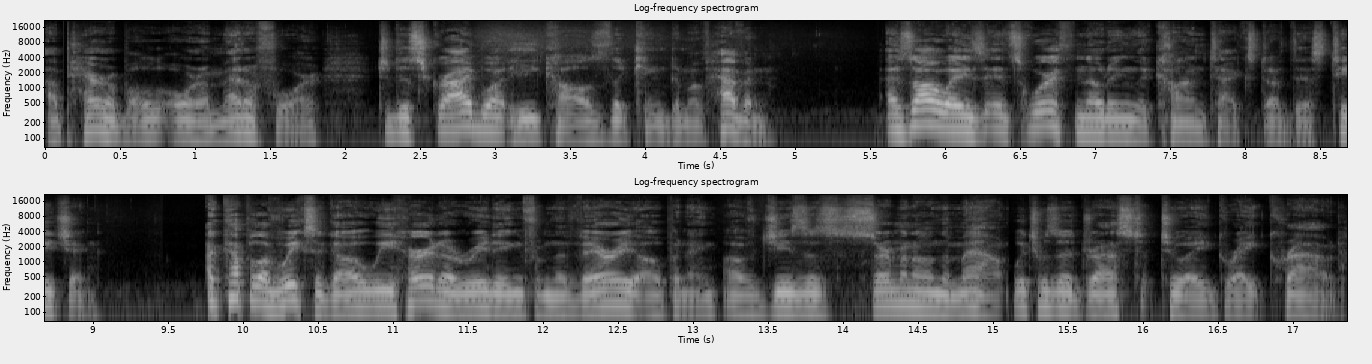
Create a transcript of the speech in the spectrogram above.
a parable or a metaphor to describe what he calls the kingdom of heaven. As always, it's worth noting the context of this teaching. A couple of weeks ago, we heard a reading from the very opening of Jesus' Sermon on the Mount, which was addressed to a great crowd.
